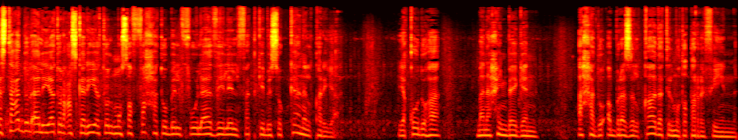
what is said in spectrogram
تستعد الآليات العسكرية المصفحة بالفولاذ للفتك بسكان القرية. يقودها مناحيم بيغن أحد أبرز القادة المتطرفين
